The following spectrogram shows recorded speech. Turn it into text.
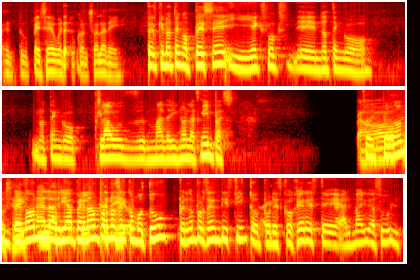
en tu PC o en tu consola de... Pues que no tengo PC y Xbox eh, no tengo no tengo cloud madrinolas Game Pass. Oh, perdón, pues perdón, Adrián, perdón por no ser como tú, perdón por ser distinto, por escoger este al Mario Azul.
